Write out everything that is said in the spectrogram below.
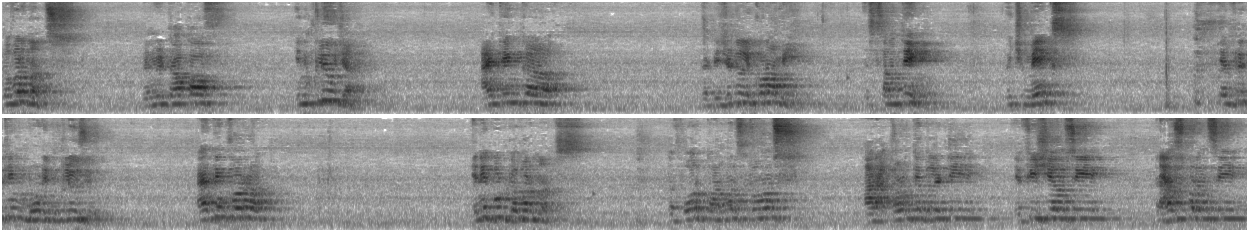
governance, when we talk of inclusion, I think uh, the digital economy is something which makes everything more inclusive. I think for uh, any good governance, the four cornerstones are accountability, efficiency, transparency,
